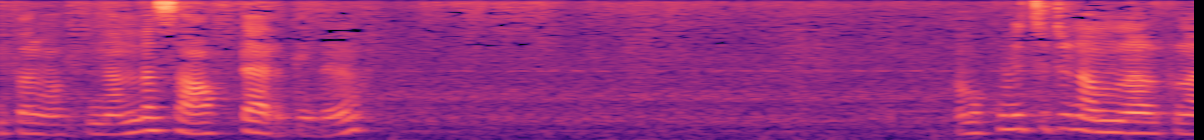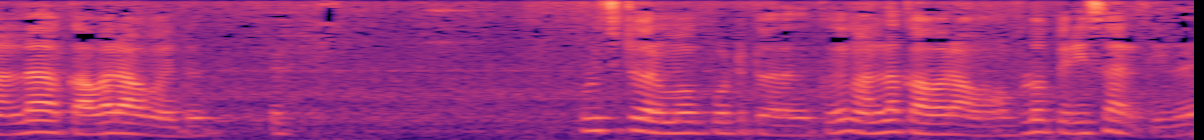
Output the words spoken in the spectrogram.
இப்போ நல்ல சாஃப்டாக இருக்கு இது. நம்ம குளிச்சுட்டு நம்மளுக்கு நல்லா கவர் ஆகும் இது. குளிச்சுட்டு வரும்போது போட்டுட்டு வர்றதுக்கு நல்லா கவர் ஆகும். அவ்வளோ பெருசாக இருக்கு இது.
